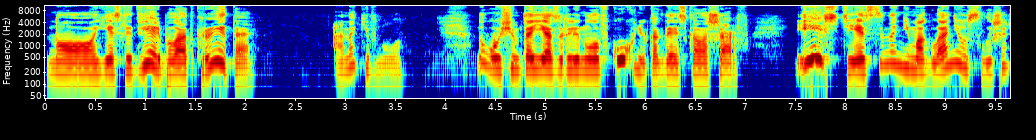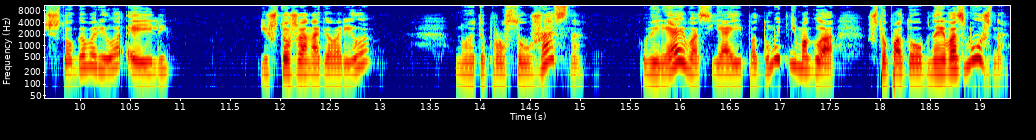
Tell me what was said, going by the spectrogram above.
Но если дверь была открыта...» Она кивнула. «Ну, в общем-то, я заглянула в кухню, когда искала шарф, и, естественно, не могла не услышать, что говорила Эйли. И что же она говорила? Ну, это просто ужасно. Уверяю вас, я и подумать не могла, что подобное возможно.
